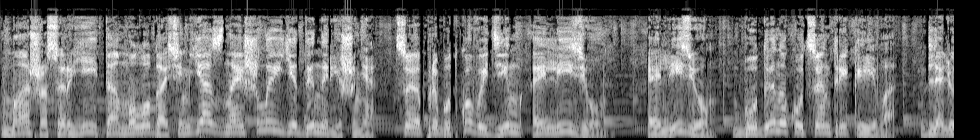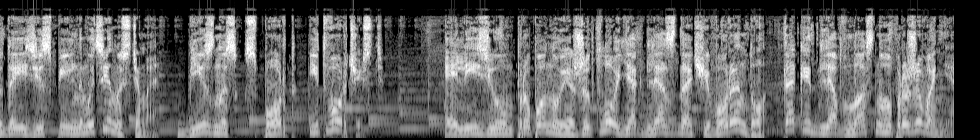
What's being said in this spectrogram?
Маша, Сергій та молода сім'я знайшли єдине рішення: це прибутковий дім Елізіум. Елізіум будинок у центрі Києва для людей зі спільними цінностями: бізнес, спорт і творчість. Елізіум пропонує житло як для здачі в оренду, так і для власного проживання.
